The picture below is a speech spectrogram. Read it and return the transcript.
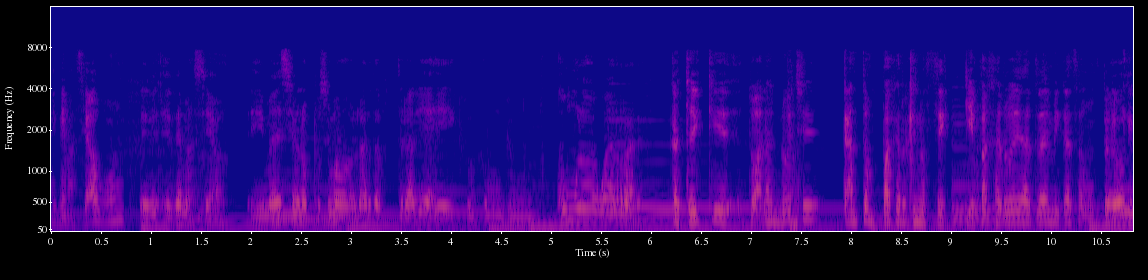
Es demasiado, weón. Es, es demasiado. Y más encima nos pusimos a hablar de Australia y como que un cúmulo de weas raras. ¿Cachai que todas las noches canta un pájaro que no sé qué pájaro es atrás de mi casa? Pero Pero, que-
